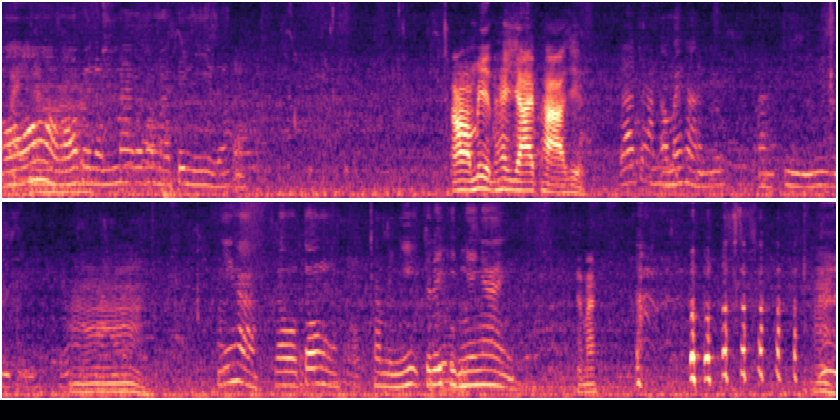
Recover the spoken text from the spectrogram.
อ๋อไผ่นะอ๋อไปหนองแม่ก็ต้องมาเส้นนี้อยู่แล้วเอามีดให้ยายผ่าสิแล้วจะเอาไหมคะ อะมีมีมีมีเดี๋ยวอืมนี่ค่ะ เราต้องทำอย่างนี้จะได้กินง่าย ใช่ไหมๆอืม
